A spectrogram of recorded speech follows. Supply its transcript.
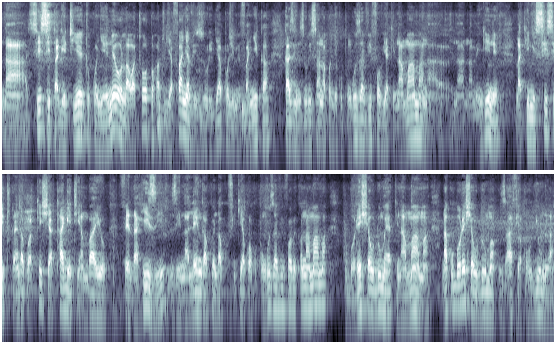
na sisi tageti yetu kwenye eneo la watoto hatujafanya vizuri, japo limefanyika kazi nzuri sana kwenye kupunguza vifo vya kina mama na, na, na mengine, lakini sisi tutaenda kuhakikisha tageti ambayo fedha hizi zinalenga kwenda kufikia kwa kupunguza vifo vya kina mama, kuboresha huduma ya kina mama na kuboresha huduma za afya kwa ujumla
